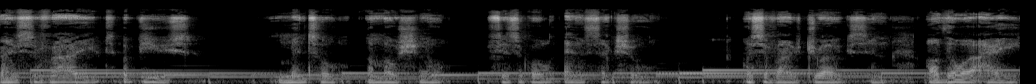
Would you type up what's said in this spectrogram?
I survived abuse, mental, emotional, physical, and sexual. I survived drugs, and although I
